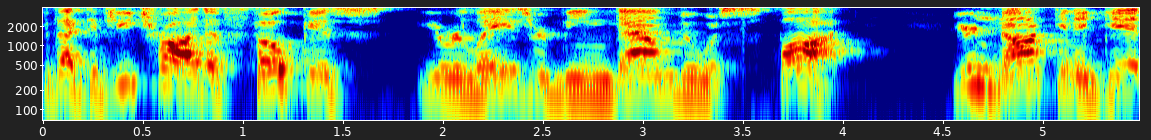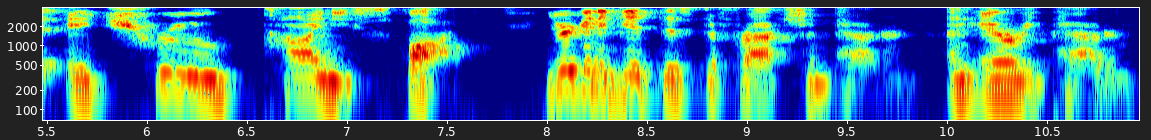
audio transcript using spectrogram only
In fact, if you try to focus your laser beam down to a spot, you're not going to get a true tiny spot. You're going to get this diffraction pattern, an airy pattern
